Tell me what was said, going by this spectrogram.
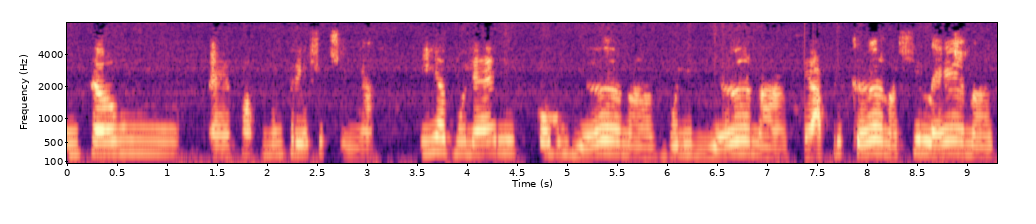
Então, é, num trecho tinha e as mulheres colombianas, bolivianas, africanas, chilenas,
